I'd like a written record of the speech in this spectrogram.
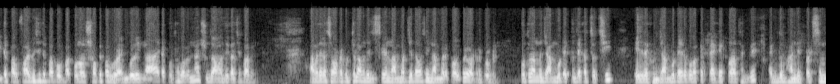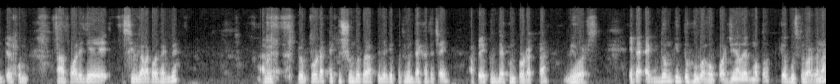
ইতে পাবো ফার্মেসিতে পাবো বা কোনো শপে পাবো? আমি বলি, না, এটা কোথাও পাবেন না, শুধু আমাদের কাছে পাবেন। আমাদের কাছে অর্ডার করতে হলে আমাদের স্ক্রিনে নাম্বার যেটা আছে নাম্বারে কল করে অর্ডার করবেন। প্রথমে আমরা জাম্বুটা একটু দেখা চাচ্ছি। এই দেখুন, জাম্বুটা এরকম একটা প্যাকেট করা থাকবে, একদম হান্ড্রেড পার্সেন্ট এরকম পলি দিয়ে সিলগালা করে থাকবে। আমি প্রোডাক্টটা একটু সুন্দর করে আপনাদেরকে প্রথমে দেখাতে চাই। আপনি একটু দেখুন প্রোডাক্টটা ভিউয়ার্স এটা একদম কিন্তু হুবাহু অরিজিনালের মতো কেউ বুঝতে পারবে না।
